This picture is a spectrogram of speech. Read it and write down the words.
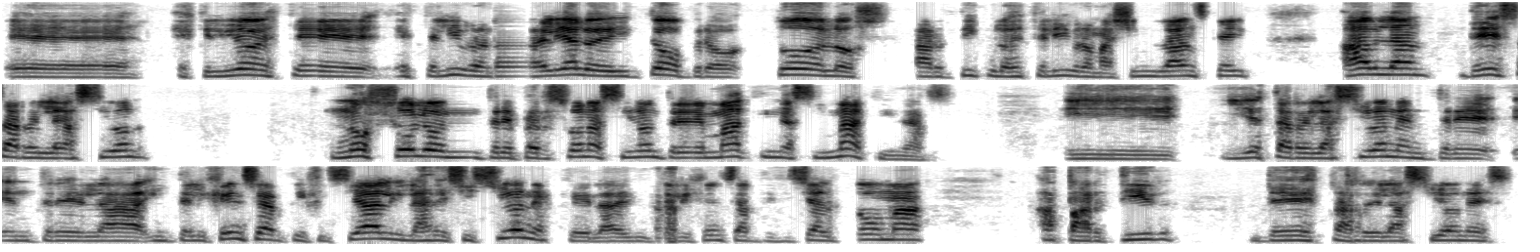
eh, escribió este, este libro, en realidad lo editó, pero todos los artículos de este libro, Machine Landscape, hablan de esa relación no solo entre personas, sino entre máquinas y máquinas. Y, esta relación entre, entre la inteligencia artificial y las decisiones que la inteligencia artificial toma a partir de estas relaciones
